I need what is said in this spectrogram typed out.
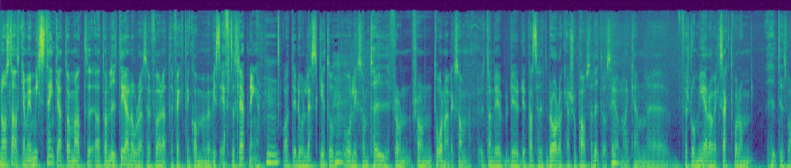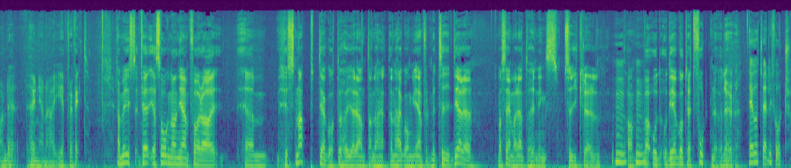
någonstans kan vi misstänka att de, att, att de lite grann oroar sig för att effekten kommer med viss eftersläpning mm. och att det är då läskigt att mm. liksom ta i från, från tårna liksom. Utan det, det, det, passar lite bra då kanske att pausa lite och se mm. om man kan eh, förstå mer av exakt vad de hittillsvarande höjningarna ger för effekt. Ja, men just, jag såg någon jämföra um, hur snabbt det har gått att höja räntan den här, den här gången jämfört med tidigare vad säger man, räntehöjningscykler. Mm, ja, mm. och, och det har gått rätt fort nu, eller hur? Det har gått väldigt fort.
